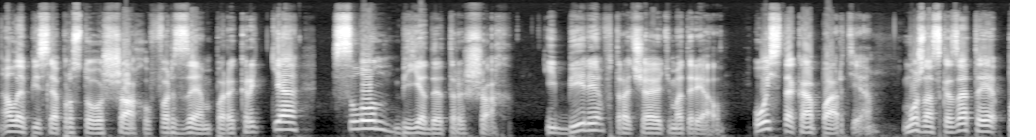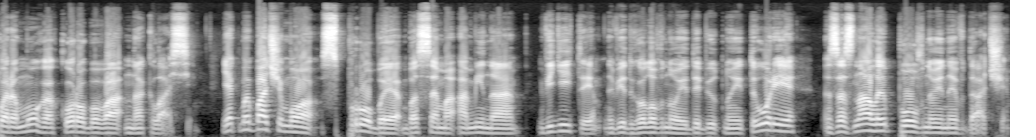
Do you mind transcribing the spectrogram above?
але після простого шаху ферзем перекриття слон б'є Д3 шах, і білі втрачають матеріал. Ось така партія. Можна сказати, перемога Коробова на класі. Як ми бачимо, спроби Басема Аміна відійти від головної дебютної теорії зазнали повної невдачі.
